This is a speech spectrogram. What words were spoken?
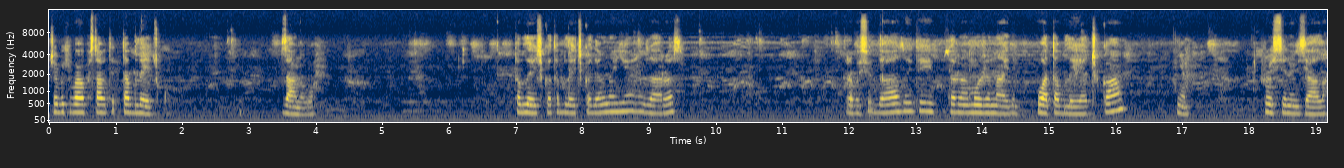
Щоб хіба поставити табличку заново. Табличка, табличка, де вона є? Зараз. Треба сюди зайти і може знайдемо. О, табличка. Ні. Я не взяла.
